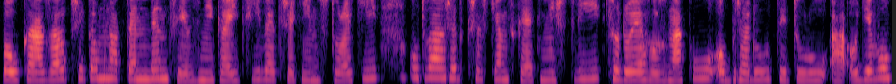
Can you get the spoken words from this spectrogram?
Poukázal přitom na tendenci vznikající ve třetím století utvářet křesťanské kněžství co do jeho znaků, obřadů, titulů a oděvu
